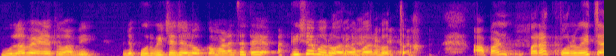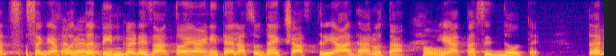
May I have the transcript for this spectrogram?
मुलं वेळेत व्हावी म्हणजे पूर्वीचे जे लोक म्हणायचे ते अतिशय बरोबर. होतं आपण परत पूर्वीच्याच सगळ्या सगळ्या पद्धतींकडे जातोय आणि त्याला सुद्धा एक शास्त्रीय आधार होता हो. हे आता सिद्ध होत आहे तर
